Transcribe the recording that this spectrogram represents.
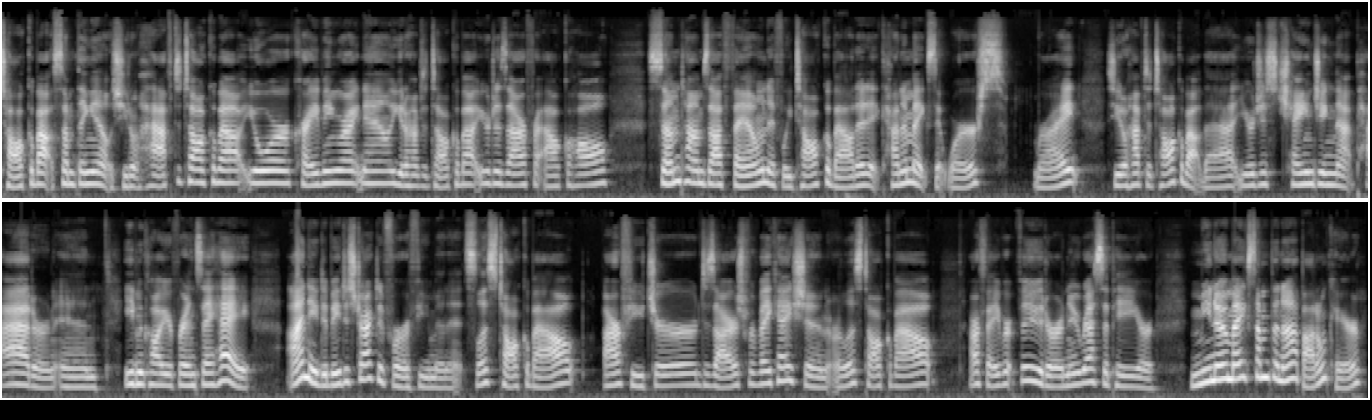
Talk about something else. You don't have to talk about your craving right now. You don't have to talk about your desire for alcohol. Sometimes I found if we talk about it, it kind of makes it worse, right? So you don't have to talk about that. You're just changing that pattern and even call your friend say, "Hey, I need to be distracted for a few minutes. Let's talk about our future desires for vacation or let's talk about our favorite food or a new recipe or, you know, make something up. I don't care.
